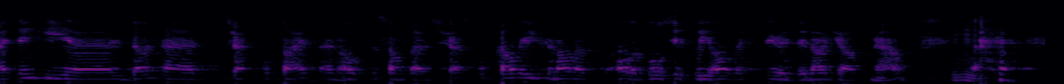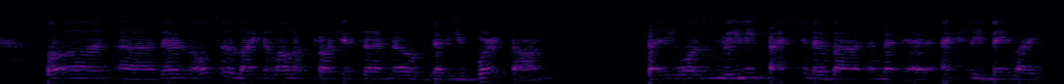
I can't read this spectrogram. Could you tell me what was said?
I think he uh, does have stressful times and also sometimes stressful colleagues and all the all the bullshit we all experience in our jobs now. Mhm. but uh, there's also like a lot of projects that I know that he worked on that he was really passionate about and that uh, actually made like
